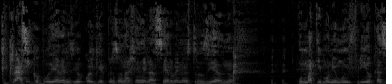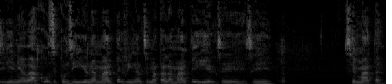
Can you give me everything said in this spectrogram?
Qué clásico, podría haber sido cualquier personaje de la selva en nuestros días, ¿no? Un matrimonio muy frío, casi viene abajo, se consigue un amante, al final se mata al amante y él se, se, se mata.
